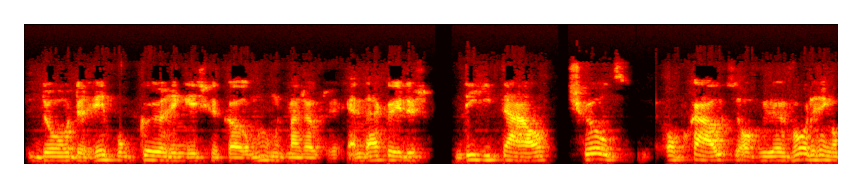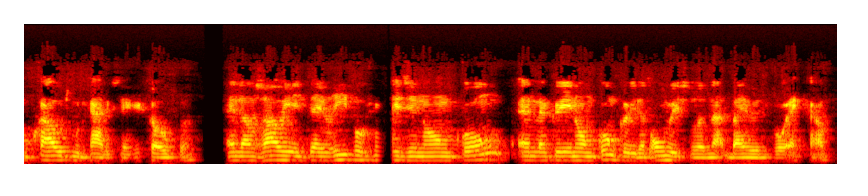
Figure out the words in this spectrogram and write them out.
door de Ripple-keuring is gekomen, om het maar zo te zeggen. En daar kun je dus digitaal schuld op goud, of een vordering op goud moet ik eigenlijk zeggen, kopen. En dan zou je in theorie volgens mij in Hongkong, en dan kun je in Hongkong kun je dat omwisselen bij hun voor echt goud.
